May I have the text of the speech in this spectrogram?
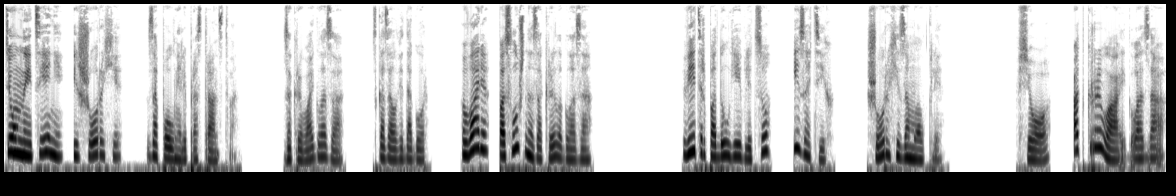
Темные тени и шорохи заполнили пространство. «Закрывай глаза», — сказал Видогор. Варя послушно закрыла глаза. Ветер подул ей в лицо и затих. Шорохи замолкли. «Все, открывай глаза»,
